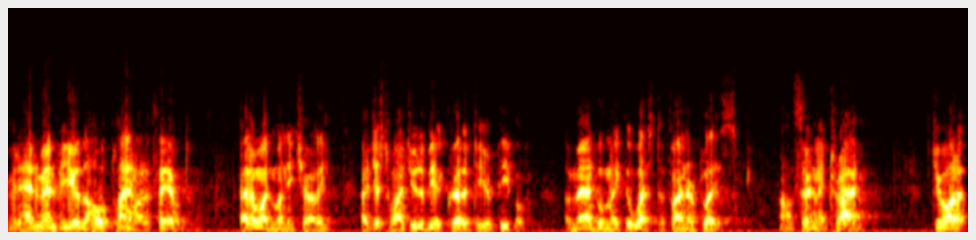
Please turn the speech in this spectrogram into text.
If it hadn't been for you, the whole plan would have failed. I don't want money, Charlie. I just want you to be a credit to your people. A man who'll make the West a finer place. I'll certainly try. But you ought to...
